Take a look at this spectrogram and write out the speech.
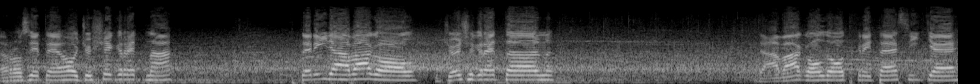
rozjetého Joshe Gretna, který dává gol. Josh Gretton dává gol do odkryté sítě.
